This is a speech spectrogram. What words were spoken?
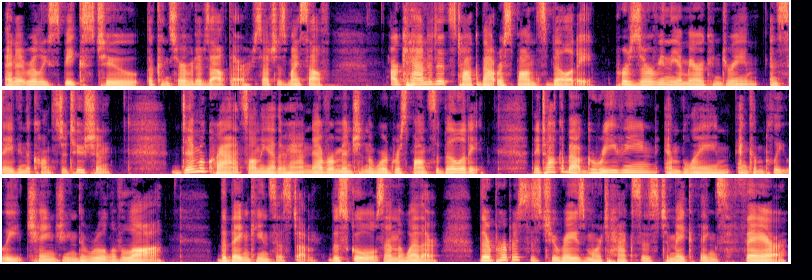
And it really speaks to the conservatives out there, such as myself. Our candidates talk about responsibility, preserving the American dream, and saving the Constitution. Democrats, on the other hand, never mention the word responsibility. They talk about grieving and blame and completely changing the rule of law, the banking system, the schools, and the weather. Their purpose is to raise more taxes to make things fair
